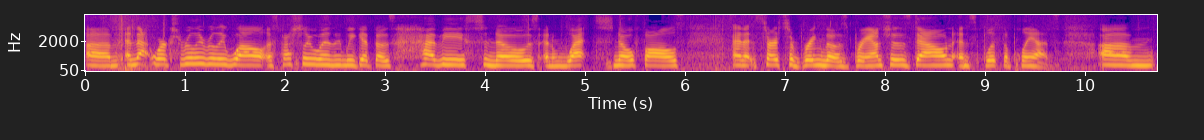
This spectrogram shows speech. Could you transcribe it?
Um, and that works really, really well, especially when we get those heavy snows and wet snowfalls and it starts to bring those branches down and split the plants. Um,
